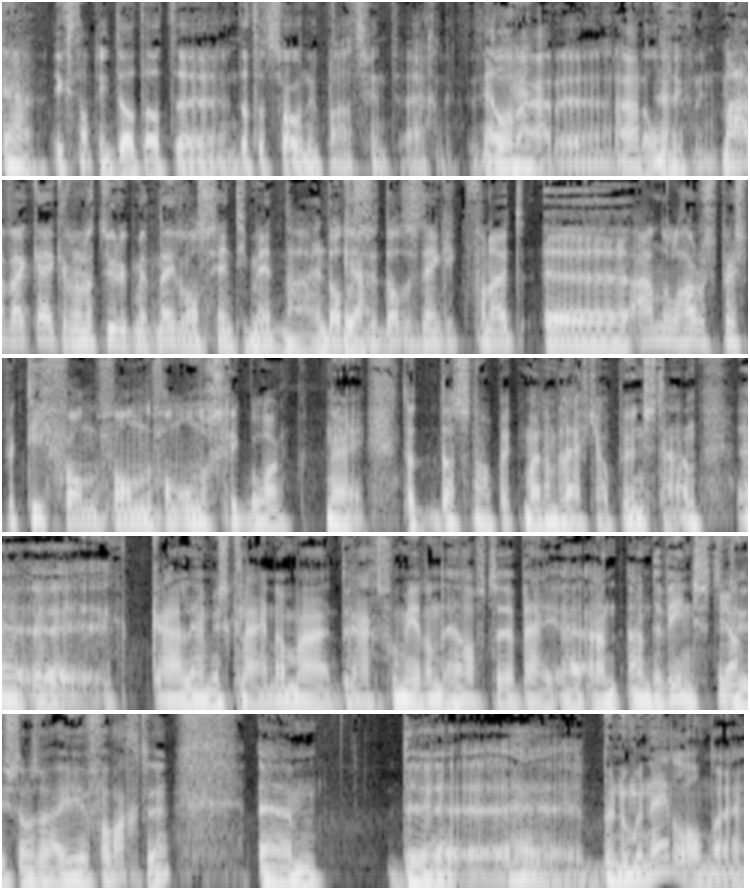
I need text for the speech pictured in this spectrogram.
Ja. Ik snap niet dat dat, uh, dat het zo nu plaatsvindt eigenlijk. Het is een heel rare, rare ontwikkeling. Maar wij kijken er natuurlijk met Nederlands sentiment naar. En dat, is, dat is denk ik vanuit uh, aandeelhoudersperspectief van, van, van ondergeschikt belang. Nee, dat, dat snap ik. Maar dan blijft jouw punt staan. Uh, KLM is kleiner, maar draagt voor meer dan de helft bij aan, aan de winst. Ja. Dus dan zou je verwachten. Um, de benoemen Nederlander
